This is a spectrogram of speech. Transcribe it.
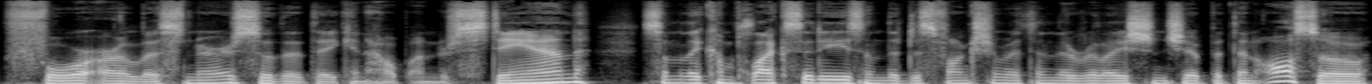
for our listeners so that they can help understand some of the complexities and the dysfunction within their relationship, but then also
